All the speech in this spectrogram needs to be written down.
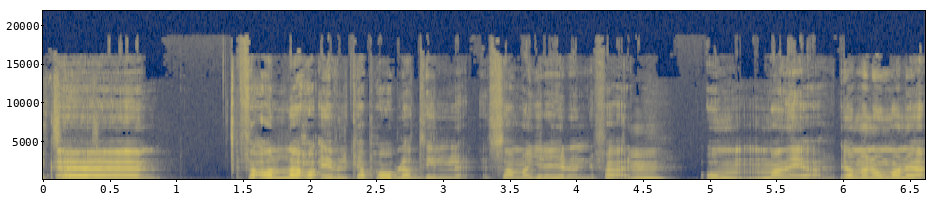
exakt. Eh, för alla har- är väl kapabla Mm. till samma grejer ungefär. Mm. Om man är, ja men om man är...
